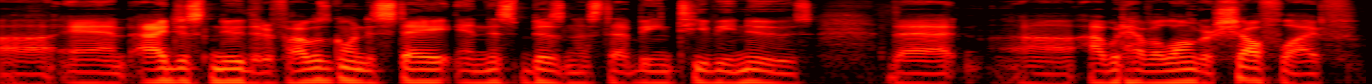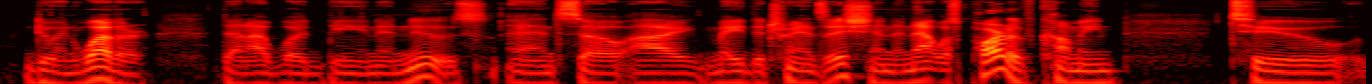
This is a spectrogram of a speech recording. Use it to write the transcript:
Uh, and I just knew that if I was going to stay in this business, that being TV news, that uh, I would have a longer shelf life doing weather than I would being in news. And so I made the transition, and that was part of coming to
